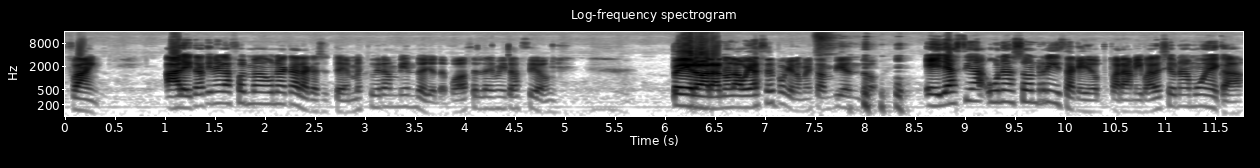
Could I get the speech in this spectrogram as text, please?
Fine Areta tiene la forma de una cara que si ustedes me estuvieran viendo, yo te puedo hacer la imitación. Pero ahora no la voy a hacer porque no me están viendo. Ella hacía una sonrisa que yo, para mí parecía una mueca.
